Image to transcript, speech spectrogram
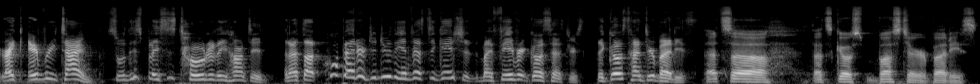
Like every time. So this place is totally haunted. And I thought, who better to do the investigation than my favorite ghost hunters, the ghost hunter buddies. That's, uh, that's Ghostbuster buddies.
